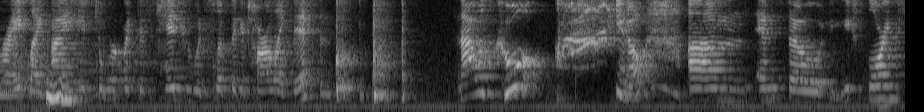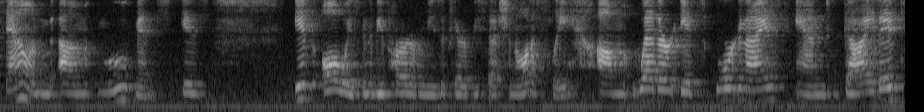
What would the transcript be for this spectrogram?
right? Like mm-hmm. I used to work with this kid who would flip the guitar like this, and, and that was cool. you know um, and so exploring sound um, movement is is always going to be part of a music therapy session honestly um, whether it's organized and guided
